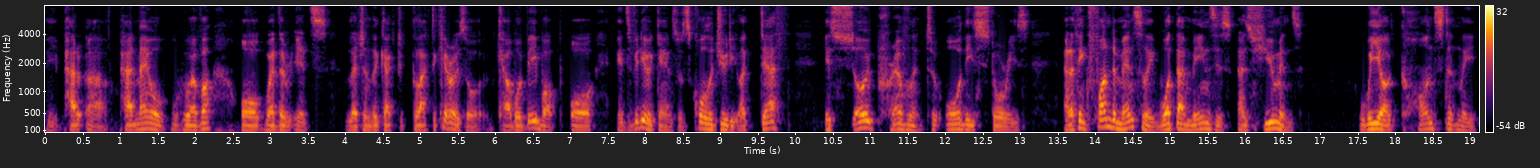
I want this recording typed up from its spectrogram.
the Pad- uh, Padme or whoever, or whether it's Legend of the Galactic, Heroes or Cowboy Bebop, or it's video games, or it's Call of Duty. Like death is so prevalent to all these stories. And I think fundamentally, what that means is as humans, we are constantly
